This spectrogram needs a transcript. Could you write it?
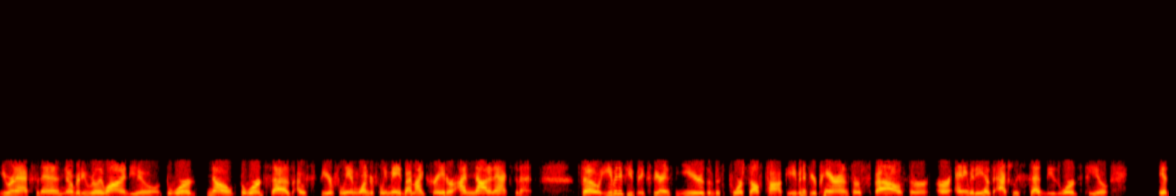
You were an accident. Nobody really wanted you. The word, no. The word says, I was fearfully and wonderfully made by my Creator. I'm not an accident. So even if you've experienced years of this poor self-talk, even if your parents or spouse or or anybody has actually said these words to you, it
